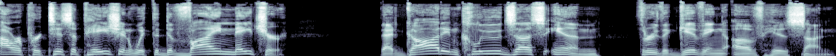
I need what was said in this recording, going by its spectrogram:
our participation with the divine nature that God includes us in through the giving of his son.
